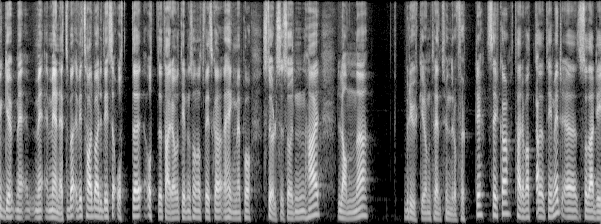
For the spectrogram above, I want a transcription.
bygge mer nett. Vi tar bare disse åtte, åtte terawattene, sånn at vi skal henge med på størrelsesordenen her. Landet bruker omtrent 140 cirka, terawatt-timer. Ja. Eh, så det er de,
